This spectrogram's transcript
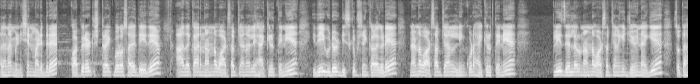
ಅದನ್ನು ಮೆನ್ಷನ್ ಮಾಡಿದರೆ ಕಾಪಿರೈಟ್ ಸ್ಟ್ರೈಕ್ ಬರೋ ಸಾಧ್ಯತೆ ಇದೆ. ಆದ ಕಾರಣ ನನ್ನ ವಾಟ್ಸಪ್ ಚಾನಲ್ಲಿ ಹಾಕಿರ್ತೀನಿ ಇದೇ ವಿಡಿಯೋ ಡಿಸ್ಕ್ರಿಪ್ಷನ್ ಕೆಳಗಡೆ ನನ್ನ ವಾಟ್ಸಪ್ ಚಾನಲ್ ಲಿಂಕ್ ಕೂಡ ಹಾಕಿರ್ತೇನೆ ಪ್ಲೀಸ್ ಎಲ್ಲರೂ ನನ್ನ ವಾಟ್ಸಪ್ ಚಾನಲ್ಗೆ ಜಾಯಿನ್ ಆಗಿ ಸ್ವತಃ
